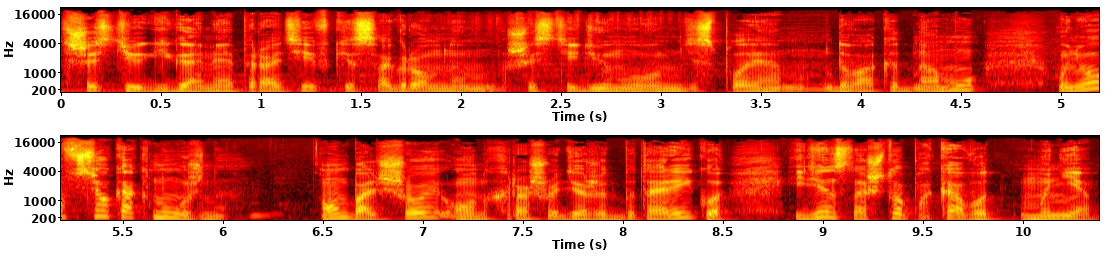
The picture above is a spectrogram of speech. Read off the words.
с 6 гигами оперативки, с огромным 6-дюймовым дисплеем 2 к 1. У него все как нужно. Он большой, он хорошо держит батарейку. Единственное, что пока вот мне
